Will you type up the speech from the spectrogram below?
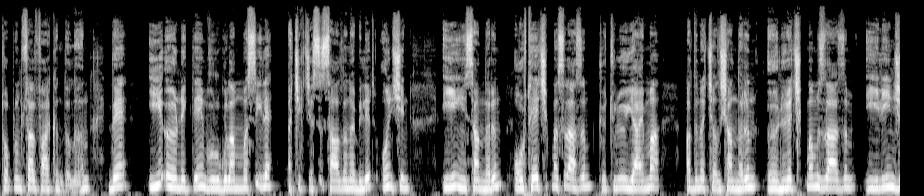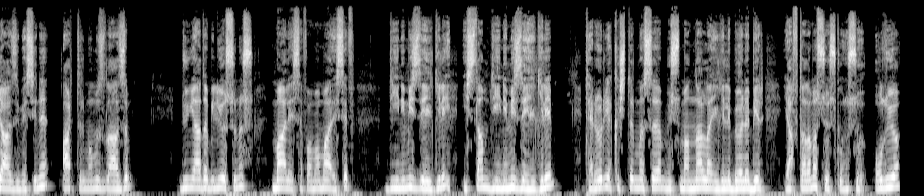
toplumsal farkındalığın ve iyi örneklerin vurgulanması ile açıkçası sağlanabilir. Onun için iyi insanların ortaya çıkması lazım. Kötülüğü yayma adına çalışanların önüne çıkmamız lazım. İyiliğin cazibesini arttırmamız lazım. Dünyada biliyorsunuz maalesef ama maalesef dinimizle ilgili, İslam dinimizle ilgili terör yakıştırması, Müslümanlarla ilgili böyle bir yaftalama söz konusu oluyor.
